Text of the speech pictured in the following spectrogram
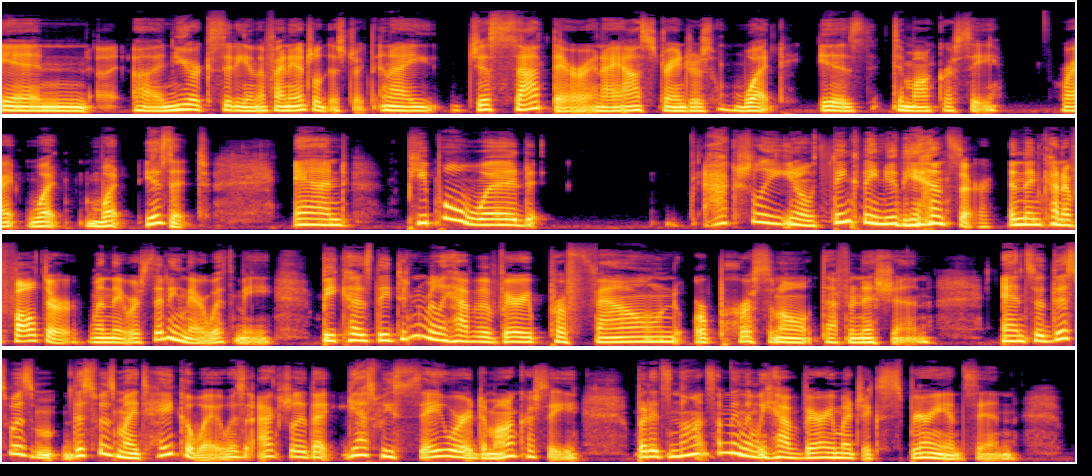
in uh, New York City, in the financial district. And I just sat there and I asked strangers, what is democracy? Right? What what is it? And people would actually, you know, think they knew the answer and then kind of falter when they were sitting there with me because they didn't really have a very profound or personal definition. And so this was this was my takeaway was actually that yes, we say we're a democracy, but it's not something that we have very much experience in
